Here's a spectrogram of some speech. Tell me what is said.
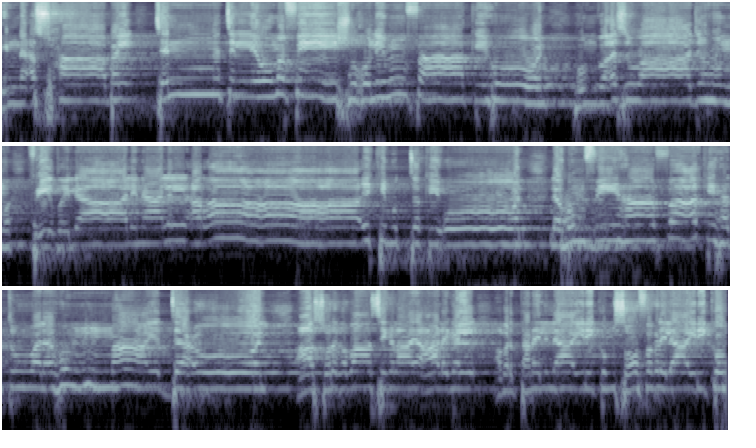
ഇന്ന അസ്ഹാബൽ ജന്നത്തിൽ യൗമ ഫീ ശുഗ്ലിൻ ഫാകിഹൂൻ ഹും വഅസ്വാജുഹും ഫീ ظلال على അറായികി متكئون. ലഹും ഫീഹാ ഫാകിഹത്തുൻ ولهم മാ يدعون. ആ സ്വർഗവാസികളായ ആളുകൾ അവർ തണലിലായിരിക്കും സോഫകളിലായിരിക്കും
